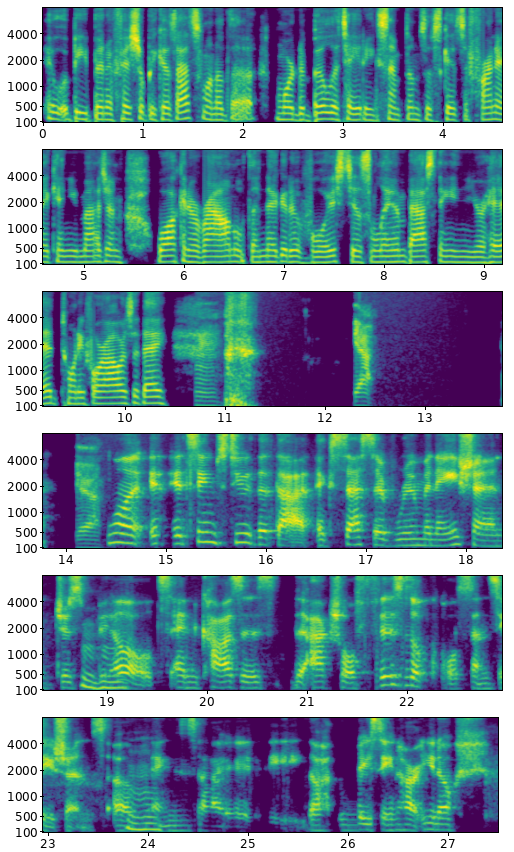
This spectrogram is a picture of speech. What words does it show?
it would be beneficial because that's one of the more debilitating symptoms of schizophrenia. Can you imagine walking around with a negative voice just lambasting in your head 24 hours a day? Mm. yeah. Yeah. Well, it, it seems too that that excessive rumination just mm-hmm. builds and causes the actual physical sensations of mm-hmm. anxiety, the racing heart, you know,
